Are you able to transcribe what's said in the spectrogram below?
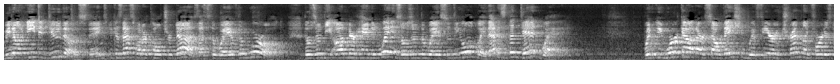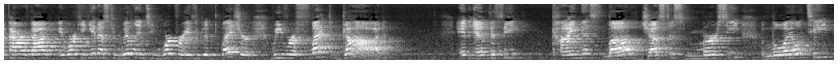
We don't need to do those things because that's what our culture does. That's the way of the world. Those are the underhanded ways. Those are the ways of the old way. That is the dead way. When we work out our salvation with fear and trembling, for it is the power of God working in us to will and to work for His good pleasure, we reflect God in empathy, kindness, love, justice, mercy, loyalty.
